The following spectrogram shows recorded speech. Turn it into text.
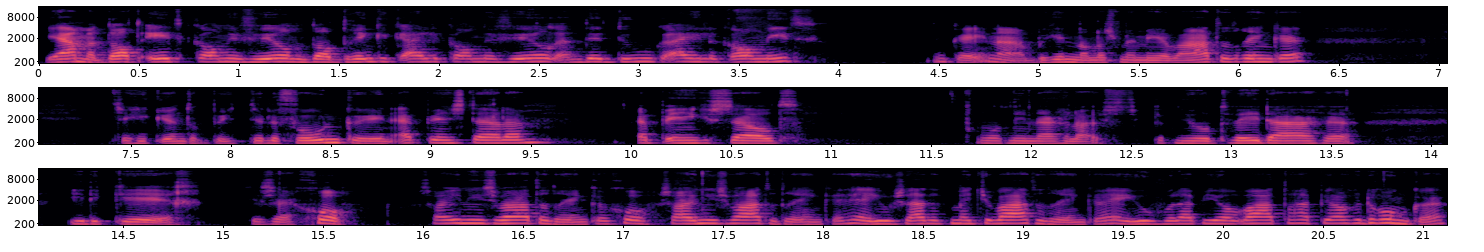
Ja, maar dat eet ik al niet veel, en dat drink ik eigenlijk al niet veel, en dit doe ik eigenlijk al niet. Oké, nou, begin dan eens met meer water drinken. Zeg, je kunt op je telefoon kun je een app instellen. App ingesteld, wordt niet naar geluisterd. Ik heb nu al twee dagen iedere keer gezegd, goh, zou je niet eens water drinken? Goh, zou je niet eens water drinken? hey, hoe staat het met je water drinken? hey, hoeveel heb je al water heb je al gedronken?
